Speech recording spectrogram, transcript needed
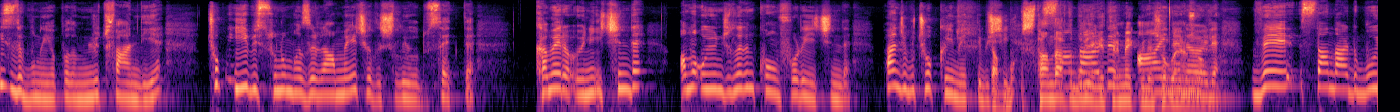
Biz de bunu yapalım lütfen diye. Çok iyi bir sunum hazırlanmaya çalışılıyordu sette. Kamera önü içinde ama oyuncuların konforu içinde. Bence bu çok kıymetli bir Ya şey. bu standartı buraya getirmek bile çok aynen önemli öyle. Ve standardı bu,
